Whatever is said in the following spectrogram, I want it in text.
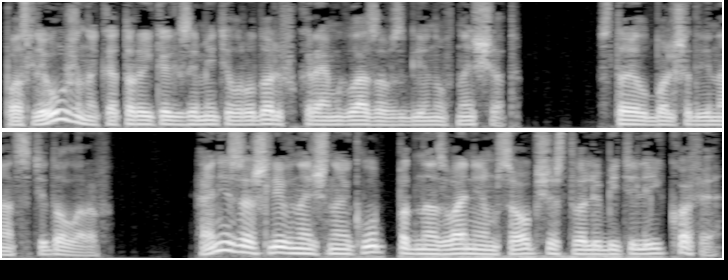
После ужина, который, как заметил Рудольф, краем глаза взглянув на счет, стоил больше 12 долларов, они зашли в ночной клуб под названием «Сообщество любителей кофе»,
